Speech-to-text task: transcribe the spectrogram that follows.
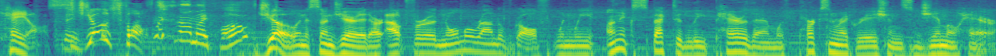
chaos. It's Joe's fault. It's not my fault. Joe and his son Jared are out for a normal round of golf when we unexpectedly pair them with Parks and Recreation's Jim O'Heir.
